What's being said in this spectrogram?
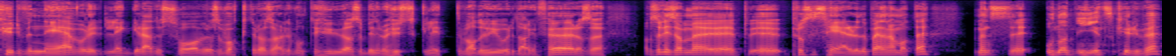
kurve ned hvor du legger deg, du sover, og så våkner du, og så har du litt vondt i huet, og så begynner du å huske litt hva du gjorde dagen før, og så, og så liksom eh, eh, prosesserer du det på en eller annen måte. Mens eh, onaniens kurve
